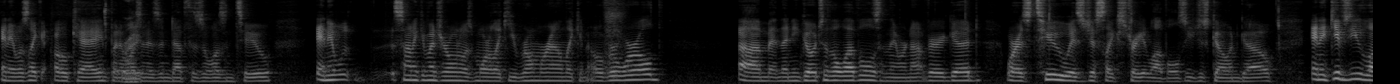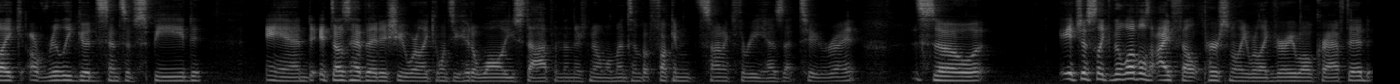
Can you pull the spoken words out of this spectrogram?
and it was like okay, but it Right. wasn't as in depth as it was in 2. And it was Sonic Adventure 1 was more like you roam around like an overworld um, and then you go to the levels and they were not very good whereas two is just like straight levels you just go and go and it gives you like a really good sense of speed and it does have that issue where like once you hit a wall you stop and then there's no momentum but fucking sonic 3 has that too right so it just like the levels i felt personally were like very well crafted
